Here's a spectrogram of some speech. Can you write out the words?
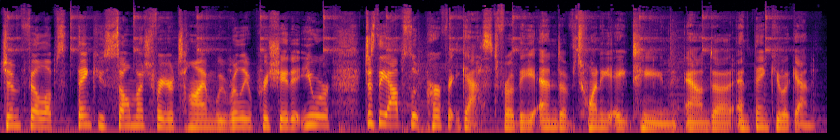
Jim Phillips, thank you so much for your time. We really appreciate it. You were just the absolute perfect guest for the end of 2018, and, uh, and thank you again.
